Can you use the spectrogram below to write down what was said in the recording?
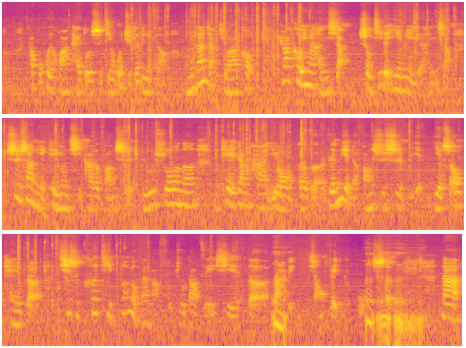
的。他不会花太多时间。我举个例子啊，我们刚刚讲 QR code，QR code 因为很小，手机的页面也很小。事实上，你也可以用其他的方式，比如说呢，你可以让他用呃人脸的方式识别，也是 OK 的。其实科技都有办法辅助到这一些的大龄消费的过程。那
